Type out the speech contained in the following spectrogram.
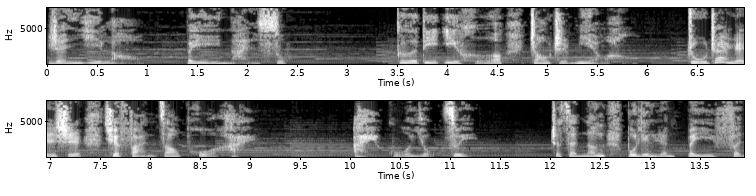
人易老，悲难诉，割地议和，招致灭亡，主战人士却反遭迫害，爱国有罪。这怎能不令人悲愤？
